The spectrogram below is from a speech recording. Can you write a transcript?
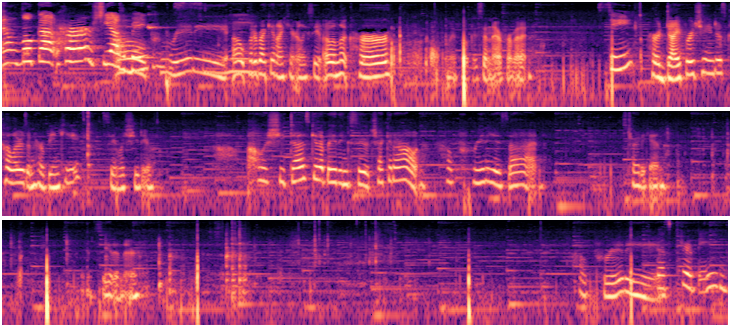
And look at her. She has a Oh, baby. pretty. Oh, put her back in. I can't really see it. Oh, and look, her. Let me focus in there for a minute. See? Her diaper changes colors and her binky. Let's see what she do. Oh, she does get a bathing suit. Check it out. How pretty is that? Let's try it again. I can see it in there. How pretty. Let's put her bathing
